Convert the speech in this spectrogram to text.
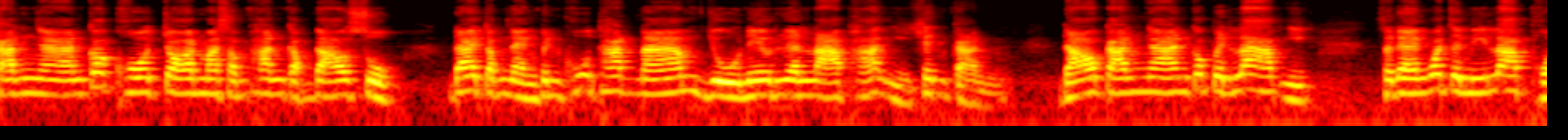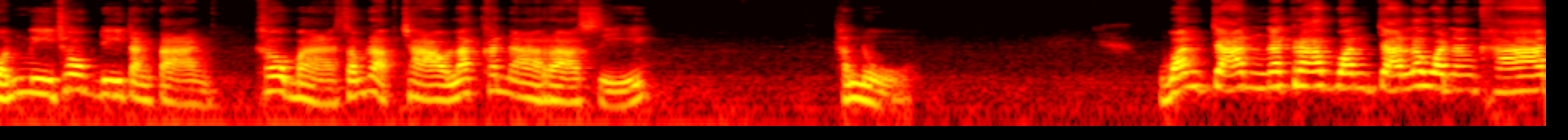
การงานก็โคจรมาสัมพันธ์กับดาวศุกร์ได้ตำแหน่งเป็นคู่ธาตุน้ำอยู่ในเรือนลาภะอีกเช่นกัน ดาวการงานก็เป็นลาบอีก แสดงว่าจะมีลาบผลมีโชคดีต่างๆ เข้ามาสำหรับชาวลัคนาราศีธนู วันจันทร์นะครับ วันจันทร์และวันอังคาร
